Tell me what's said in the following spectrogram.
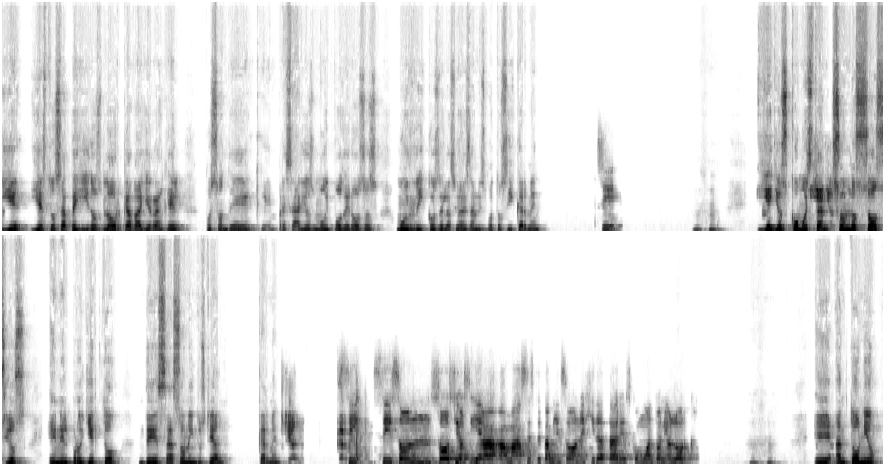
Y, y, estos apellidos Lorca, Valle, Rangel, pues son de empresarios muy poderosos, muy ricos de la ciudad de San Luis Potosí, Carmen. Sí. ¿Y ellos cómo están? ¿Son los socios en el proyecto de esa zona industrial, Carmen? Sí, sí, son socios y además este, también son ejidatarios como Antonio Lorca. Eh, Antonio,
